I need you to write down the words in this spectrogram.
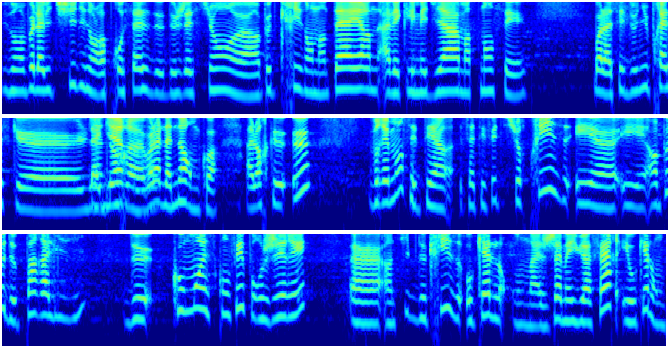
ils ont un peu l'habitude, ils ont leur process de, de gestion, un peu de crise en interne. Avec les médias, maintenant, c'est voilà, c'est devenu presque euh, la, guerre, euh, voilà, la norme quoi. Alors que eux, vraiment, c'était cet effet de surprise et, euh, et, un peu de paralysie de comment est-ce qu'on fait pour gérer euh, un type de crise auquel on n'a jamais eu affaire et auquel on ne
